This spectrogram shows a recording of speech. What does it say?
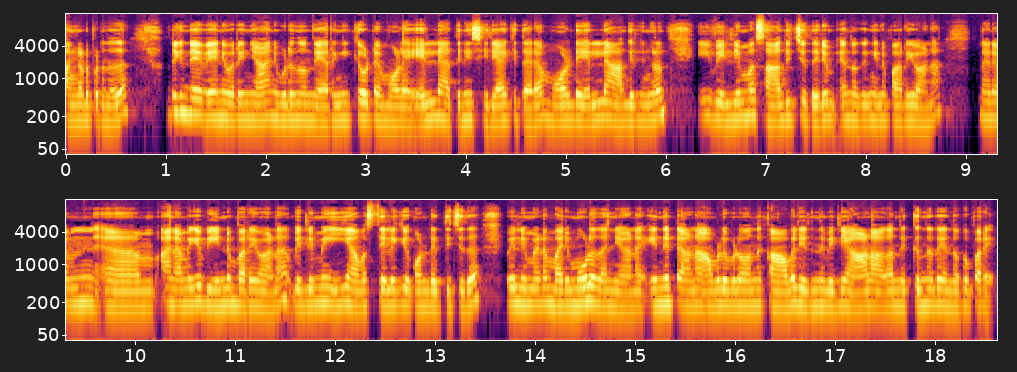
സങ്കടപ്പെടുന്നത്. അപ്പോഴത്തേക്കും ദേവേനെ പറയും ഞാൻ ഇവിടുന്ന് ഒന്ന് ഇറങ്ങിക്കോട്ടെ മോളെ. എല്ലാത്തിനെയും ശരിയാക്കി തരാം. മോളുടെ എല്ലാ ആഗ്രഹങ്ങളും ഈ വല്യമ്മ സാധിച്ചു തരും എന്നൊക്കെ ഇങ്ങനെ പറയുവാണ്. അന്നേരം അനാമിക വീണ്ടും പറയുവാണ് വല്യമ്മ ഈ അവസ്ഥയിലേക്ക് കൊണ്ടെത്തിച്ചത് വല്യമ്മയുടെ മരുമോൾ തന്നെയാണ്. എന്നിട്ടാണ് അവൾ ഇവിടെ വന്ന് കാവലിരുന്ന് വലിയ ആളാകാൻ നിൽക്കുന്നത് എന്നൊക്കെ പറയും.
